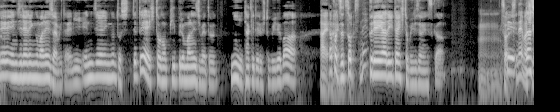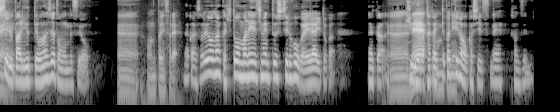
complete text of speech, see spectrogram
で、エンジニアリングマネージャーみたいに、エンジニアリングと知ってて、人のピープルマネジメントに長けてる人もいれば、はいはいやっぱずっと。プレイヤーでいたい人もいるじゃないですか。うん、そうですね。出してるバリューって同じだと思うんですよ。うん、本当にそれ。だからそれをなんか人をマネージメントしてる方が偉いとか、なんうか、ん、給料が高いとかっていうねのはおかしいですね、完全に。い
